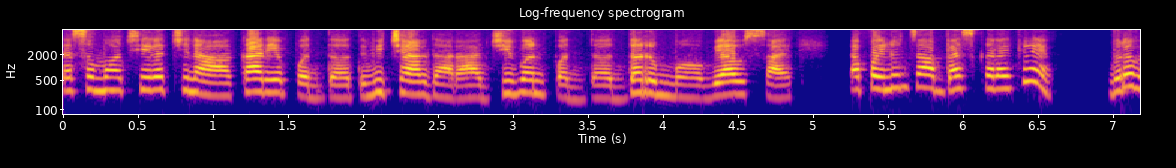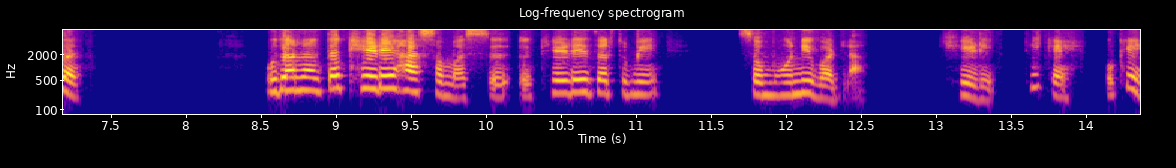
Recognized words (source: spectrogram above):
त्या समूहाची रचना कार्यपद्धत विचारधारा जीवन पद्धत धर्म व्यवसाय या पैलूंचा अभ्यास कराय की नाही? बरोबर? उदाहरणार्थ खेडे हा समस्या खेडे जर तुम्ही समूह निवडला खेडे ठीक आहे ओके?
